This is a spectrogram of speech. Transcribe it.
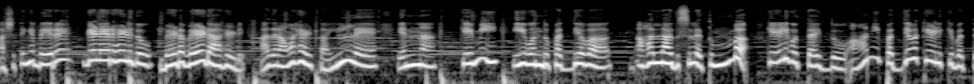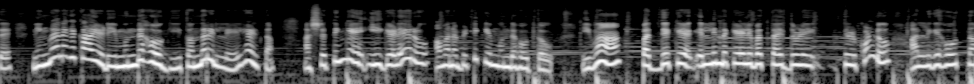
ಅಷ್ಟೊತ್ತಿಗೆ ಬೇರೆ ಗೆಳೆಯರು ಹೇಳಿದವು. ಬೇಡ ಬೇಡ ಹೇಳಿ. ಆದರೆ ಅವ ಹೇಳ್ತಾ, ಇಲ್ಲೇ, ಎನ್ನ ಕೆಮಿ ಈ ಒಂದು ಪದ್ಯವ ಆಹ್ಲಾದಿಸಲೆ ತುಂಬ ಕೇಳಿ ಗೊತ್ತಾಯಿದ್ದು ಆ ನೀ ಪದ್ಯವ ಕೇಳಿಕ್ಕೆ ಬತ್ತೆ. ನಿಂಗೇನಗೆ ಕಾಯಡಿ, ಮುಂದೆ ಹೋಗಿ ತೊಂದರೆ ಇಲ್ಲೇ ಹೇಳಿ ಹೇಳ್ತಾ. ಅಷ್ಟೊತ್ತಿಂಗೆ ಈ ಗೆಳೆಯರು ಅವನ ಬಿಟ್ಟಿಕೆ ಮುಂದೆ ಹೋಗ್ತವು. ಇವ ಪದ್ಯಕ್ಕೆ ಎಲ್ಲಿಂದ ಕೇಳಿ ಬರ್ತಾ ಇದ್ದುಳಿ? ತಿಳ್ಕೊಂಡು ಅಲ್ಲಿಗೆ ಹೋಗ್ತಾ.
